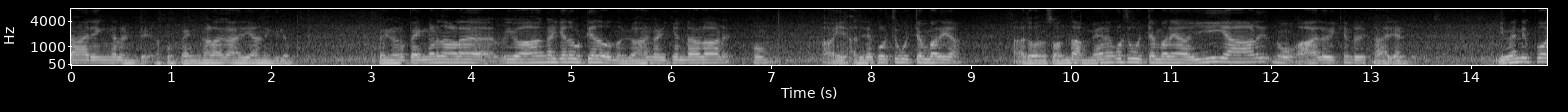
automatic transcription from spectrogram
കാര്യങ്ങളുണ്ട്. അപ്പോൾ പെങ്ങളെ കാര്യമാണെങ്കിലും പെങ്ങൾ പെങ്ങൾ നാളെ വിവാഹം കഴിക്കാത്ത കുട്ടിയാ തോന്നുന്നു. വിവാഹം കഴിക്കേണ്ട ആളാണ് അപ്പം അതിനെക്കുറിച്ച് കുറ്റം പറയുക അത് സ്വന്തം അമ്മേനെ കുറിച്ച് കുറ്റം പറയുക ഈ ആൾ ആലോചിക്കേണ്ട ഒരു കാര്യമുണ്ട്. ഇവനിപ്പോൾ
